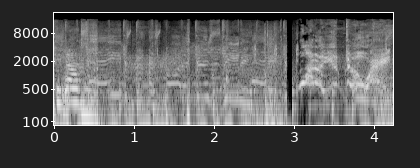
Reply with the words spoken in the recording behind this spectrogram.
2000? What are you doing?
